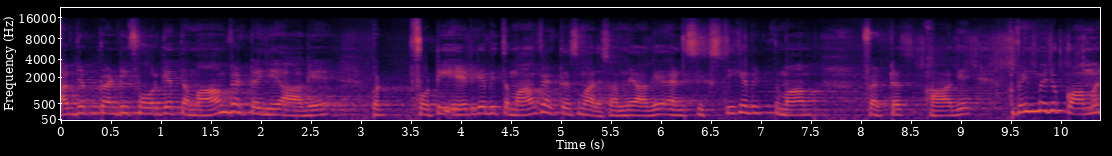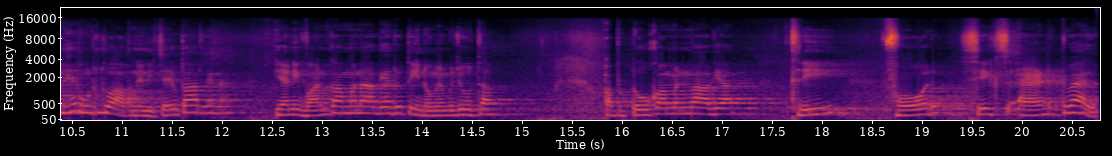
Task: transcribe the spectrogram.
अब जब 24 के तमाम फैक्टर ये आ गए, और 48 के भी तमाम फैक्टर्स हमारे सामने आ गए एंड 60 के भी तमाम फैक्टर्स आ गए, अब इनमें जो कॉमन है, उनको आपने नीचे उतार लेना। है यानी वन कॉमन आ गया जो तीनों में मौजूद था। अब टू कॉमन में आ गया three four six and twelve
